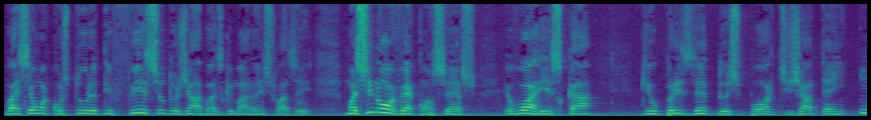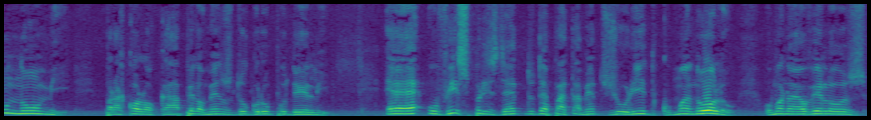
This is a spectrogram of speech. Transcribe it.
vai ser uma costura difícil do Jarbas Guimarães fazer. Mas se não houver consenso, eu vou arriscar que o presidente do esporte já tem um nome para colocar, pelo menos do grupo dele. É o vice-presidente do departamento jurídico, Manolo, o Manuel Veloso.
